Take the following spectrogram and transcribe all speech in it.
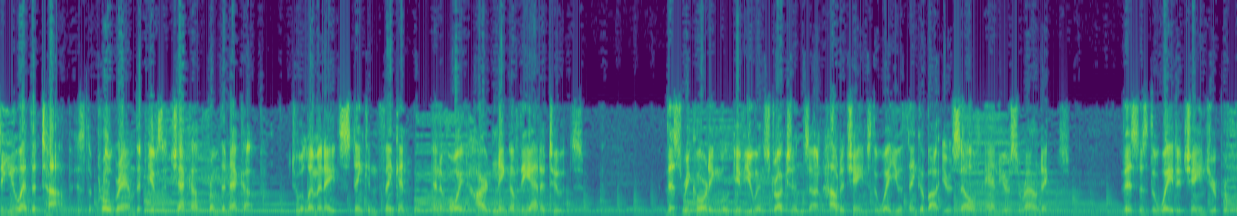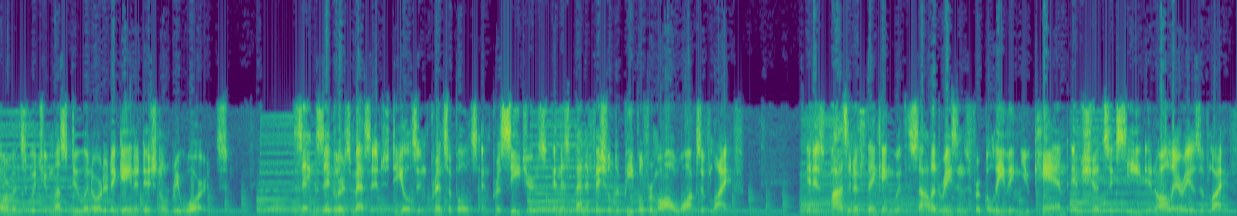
See You at the Top is the program that gives a checkup from the neck up to eliminate stinking thinking and avoid hardening of the attitudes. This recording will give you instructions on how to change the way you think about yourself and your surroundings. This is the way to change your performance, which you must do in order to gain additional rewards. Zig Ziglar's message deals in principles and procedures and is beneficial to people from all walks of life. It is positive thinking with solid reasons for believing you can and should succeed in all areas of life.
